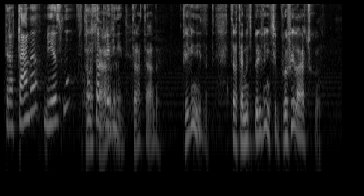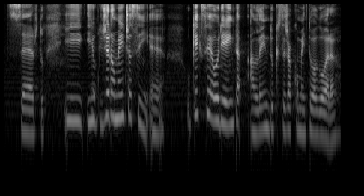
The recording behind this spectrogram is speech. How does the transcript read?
Tratada mesmo tratada, ou só prevenida? Tratada. Prevenida. Tratamento preventivo, profilático. Certo. E, e geralmente, assim, é, o que, que você orienta, além do que você já comentou agora,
